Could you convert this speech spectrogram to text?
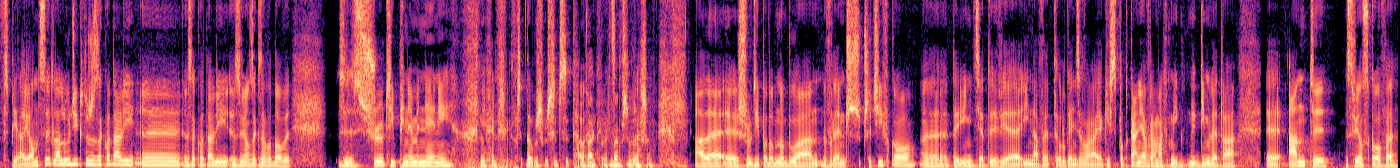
wspierający dla ludzi, którzy zakładali, e, zakładali związek zawodowy. Shruti Pinemineni, nie wiem, czy dobrze przeczytałem, tak, bardzo przepraszam, ale e, Shruti podobno była wręcz przeciwko e, tej inicjatywie i nawet organizowała jakieś spotkania w ramach Gimleta anty związkowe,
